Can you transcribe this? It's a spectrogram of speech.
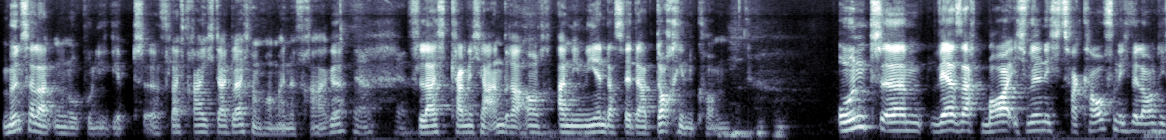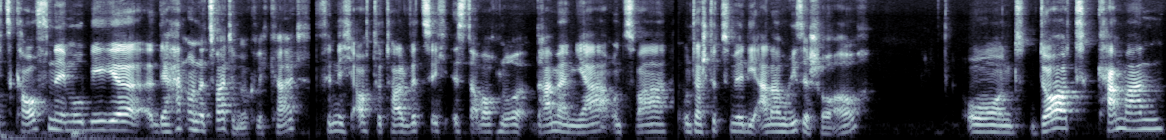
Münsterland Monopoly gibt. Äh, Vielleicht frage ich da gleich nochmal meine Frage. Ja, ja. Vielleicht kann ich ja andere auch animieren, dass wir da doch hinkommen. Und ähm, wer sagt, boah, ich will nichts verkaufen, ich will auch nichts kaufen, eine Immobilie, der hat noch eine zweite Möglichkeit. Finde ich auch total witzig, ist aber auch nur dreimal im Jahr. Und zwar unterstützen wir die Adam Riese Show auch. Und dort kann man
